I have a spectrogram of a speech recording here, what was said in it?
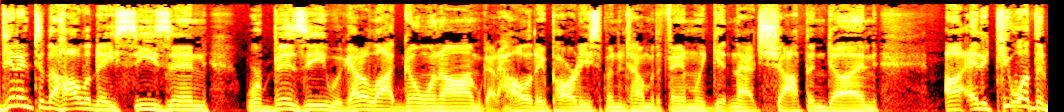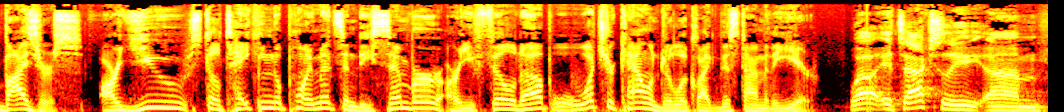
get into the holiday season, we're busy. We got a lot going on. We got holiday parties, spending time with the family, getting that shopping done. Uh, at Acute Wealth Advisors, are you still taking appointments in December? Are you filled up? What's your calendar look like this time of the year? Well, it's actually um,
